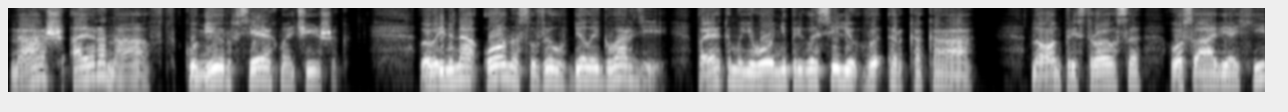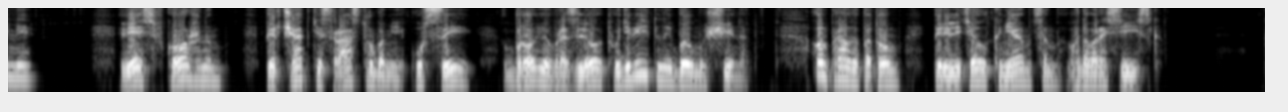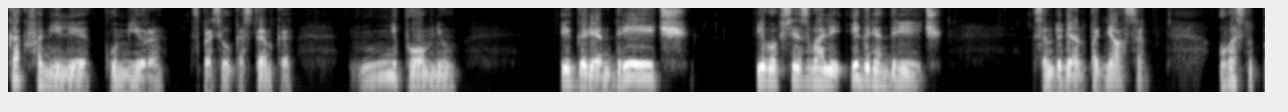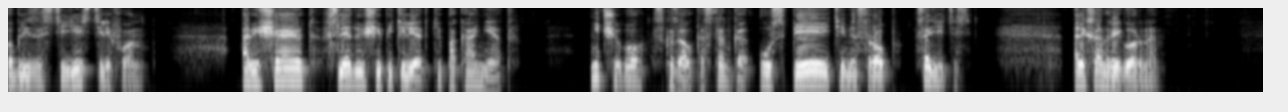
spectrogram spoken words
Наш аэронавт, кумир всех мальчишек. Во времена он служил в Белой гвардии, поэтому его не пригласили в РККА, но он пристроился в Осоавиахиме весь в кожаном, перчатки с раструбами, усы, брови в разлет. Удивительный был мужчина. Он, правда, потом перелетел к немцам в Новороссийск. «Как фамилия кумира?» — спросил Костенко. Не помню. Игорь Андреевич... Его все звали Игорь Андреевич. Сандумян поднялся. «У вас тут поблизости есть телефон?» «Обещают в следующей пятилетке, пока нет». «Ничего», — сказал Костенко. «Успеете, Роб. Садитесь». «Александра Егоровна,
